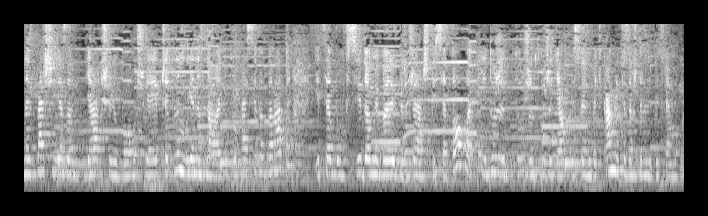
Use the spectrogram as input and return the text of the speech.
Найперше я завдячую Богу, що я є вчителем, бо я не знала, яку професію вибирати. І це був свідомий вибір вже аж після того. І дуже дуже дуже дякую своїм батькам, які завжди мене підтримували.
